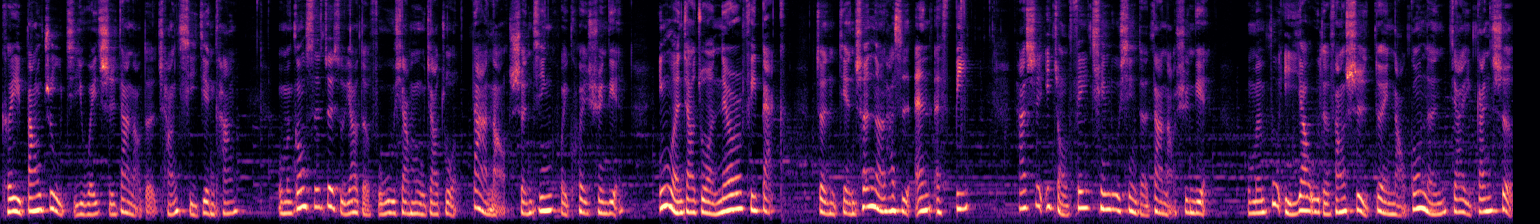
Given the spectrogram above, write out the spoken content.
可以帮助及维持大脑的长期健康。我们公司最主要的服务项目叫做大脑神经回馈训练，英文叫做 Neurofeedback，整简称呢它是 NFB。它是一种非侵入性的大脑训练，我们不以药物的方式对脑功能加以干涉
